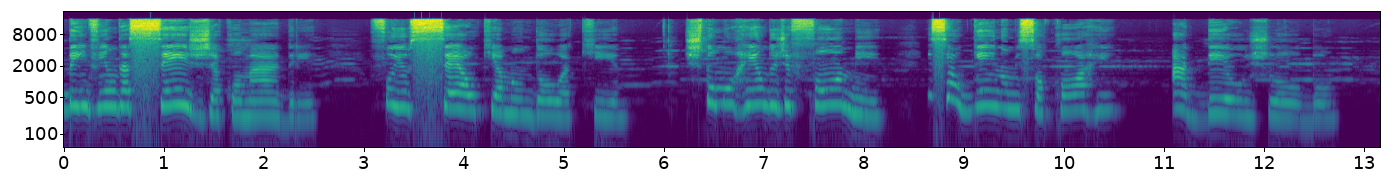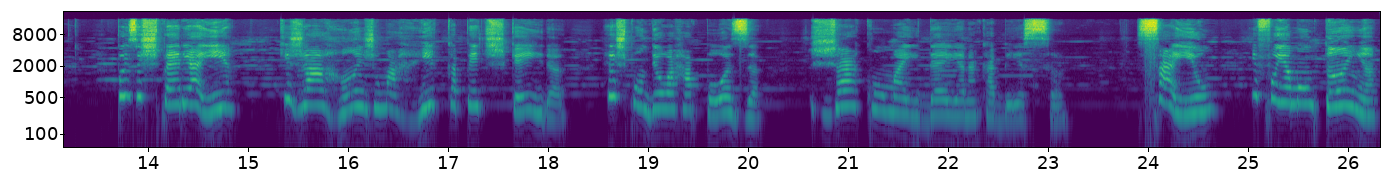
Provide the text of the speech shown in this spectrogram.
Bem-vinda seja, comadre. Foi o céu que a mandou aqui. Estou morrendo de fome. E se alguém não me socorre? Adeus, lobo. Pois espere aí, que já arranjo uma rica petisqueira, respondeu a raposa, já com uma ideia na cabeça. Saiu e foi à montanha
